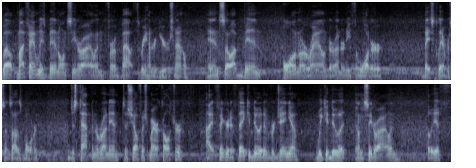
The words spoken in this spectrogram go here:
Well, my family's been on Cedar Island for about 300 years now. And so I've been on or around or underneath the water basically ever since I was born. Just happened to run into shellfish mariculture. I figured if they could do it in Virginia, we could do it on Cedar Island. So if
